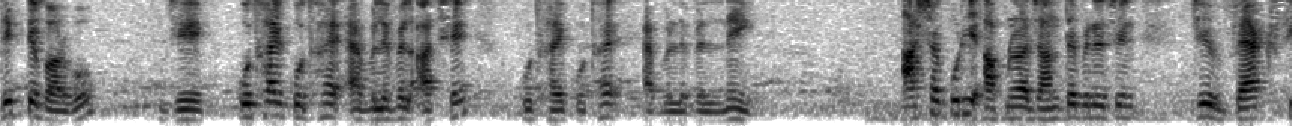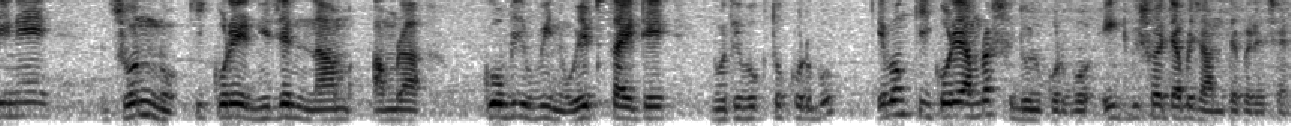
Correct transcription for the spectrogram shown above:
দেখতে পারব যে কোথায় কোথায় অ্যাভেলেবেল আছে, কোথায় কোথায় অ্যাভেলেবেল নেই। আশা করি আপনারা জানতে পেরেছেন যে ভ্যাকসিনে জন্য কি করে নিজের নাম আমরা কোভিউইন ওয়েবসাইটে নথিভুক্ত করব এবং কি করে আমরা শিডিউল করব, এই বিষয়টি আপনি জানতে পেরেছেন।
